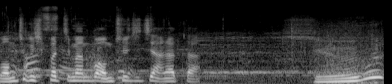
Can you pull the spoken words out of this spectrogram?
멈추고 싶었지만 I 멈추지 않았다. 유?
